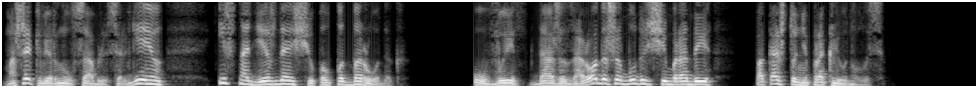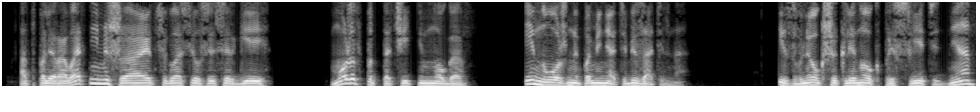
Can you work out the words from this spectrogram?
Машек вернул саблю Сергею и с надеждой ощупал подбородок. Увы, даже зародыша будущей бороды пока что не проклюнулась. «Отполировать не мешает», — согласился Сергей. «Может, подточить немного. И ножны поменять обязательно». Извлекши клинок при свете дня,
